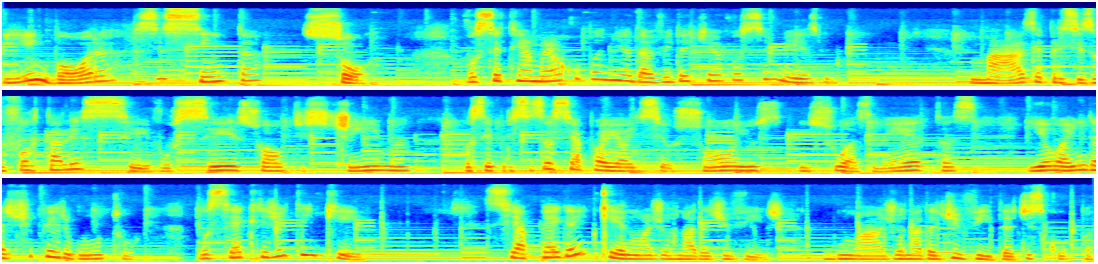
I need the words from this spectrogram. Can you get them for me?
e embora se sinta só, você tem a maior companhia da vida que é você mesmo. Mas é preciso fortalecer você, sua autoestima. Você precisa se apoiar em seus sonhos, em suas metas. E eu ainda te pergunto: você acredita em quê? Se apega em quê numa jornada de vida? Numa jornada de vida, desculpa.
